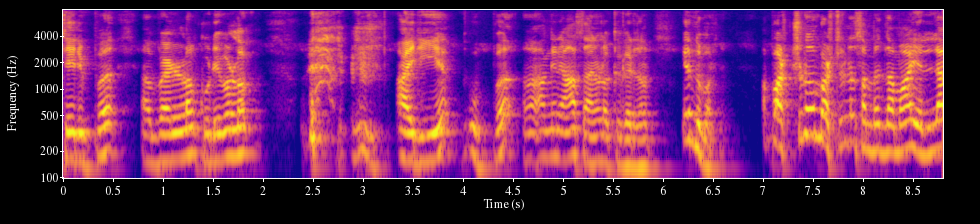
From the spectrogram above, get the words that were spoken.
ചെരുപ്പ് വെള്ളം കുടിവെള്ളം അരി ഉപ്പ് അങ്ങനെ ആ സാധനങ്ങളൊക്കെ കരുതണം എന്ന് പറഞ്ഞു. ഭക്ഷണവും ഭക്ഷണ സംബന്ധമായ എല്ലാ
